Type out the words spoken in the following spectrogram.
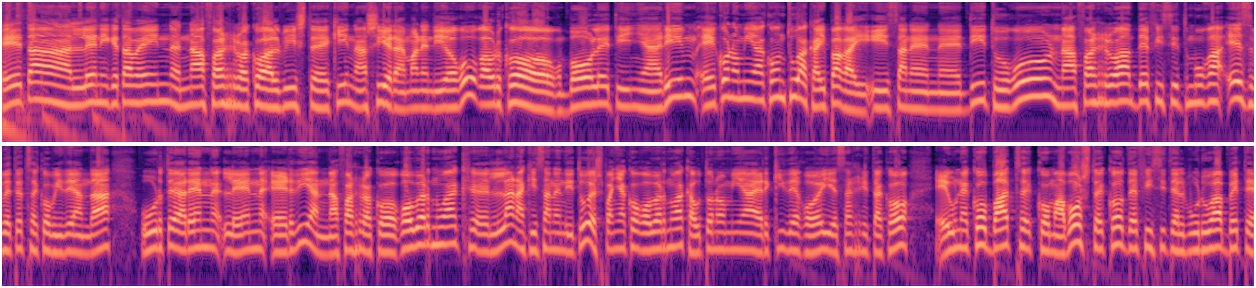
Eta lehenik eta behin Nafarroako albisteekin hasiera emanen diogu gaurko boletinari. Ekonomia kontuak aipagai izanen eh, ditugu. Nafarroa defizit muga ez betetzeko bidean da. Urtearen lehen erdian Nafarroako gobernuak lanak izanen ditu. Espainiako gobernuak autonomia erkidegoei ezagritako euneko bat koma bosteko defizit helburua bete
